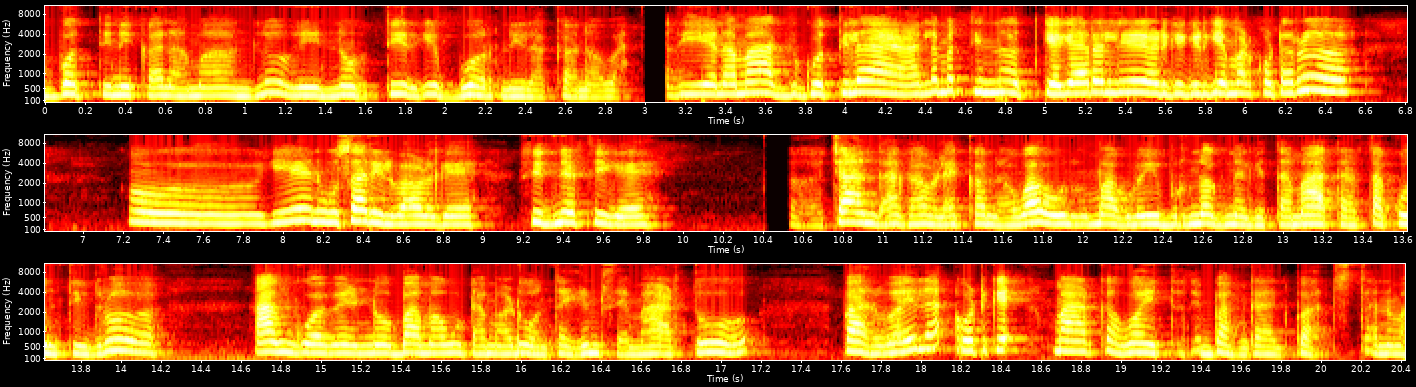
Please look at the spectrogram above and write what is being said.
ಬತ್ತಿನಿ ಕಣಮ್ಮ ಅಂದ್ಲು. ಇನ್ನು ತಿರುಗಿ ಬರ್ನಿಲ್ಲ ಕಣವ ಅದೇನಮ್ಮ ಅದು ಗೊತ್ತಿಲ್ಲ. ಅಲ್ಲ ಮತ್ತೆ ಇನ್ನು ಹತ್ತಿಗೆ ಯಾರಲ್ಲಿ ಅಡುಗೆ ಗಿಡಿಗೆ ಮಾಡ್ಕೊಟ್ಟಾರು? ಏನು ಹುಷಾರಿಲ್ವಾ ಅವಳಿಗೆ? ಸಿದ್ನೆತ್ತಿಗೆ ಚಂದಾಗ ಅವಳೆ ಕನವ, ಅವನು ಮಗಳು ಇಬ್ರು ನಗ್ನಗಿತ ಮಾತಾಡ್ತಾ ಕುಂತಿದ್ರು. ಹಂಗು ಹೆಣ್ಣು ಬಾಮ ಊಟ ಮಾಡು ಅಂತ ಹಿಂಸೆ ಮಾಡ್ತು. ಪರವಾಗಿಲ್ಲ, ಒಟ್ಟಿಗೆ ಮಾಡ್ಕೊ ಹೋಯ್ತದೆ ಬಂಗಾರ ಬಾರಿಸ್ತಾನವ.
